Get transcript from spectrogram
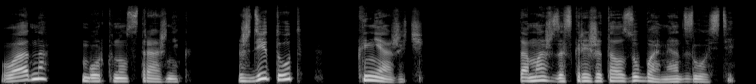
«Ладно», — буркнул стражник. «Жди тут, княжич». Тамаш заскрежетал зубами от злости.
